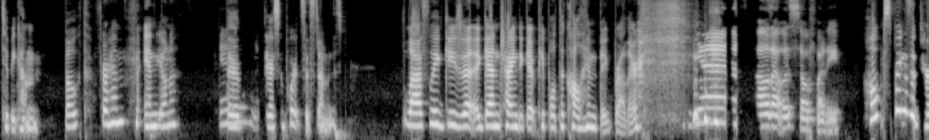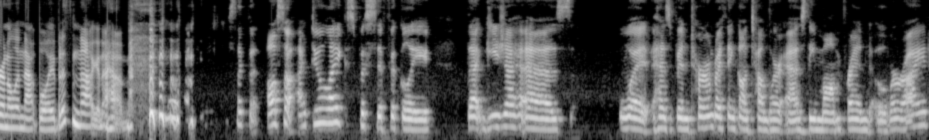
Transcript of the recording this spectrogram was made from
to become both for him and Yona. They're- And- Their support system. Lastly, Kija again trying to get people to call him Big Brother. yes. Oh, that was so funny. Hope springs eternal in that boy, but it's not gonna happen. Just like that. Also, I do like specifically that Kija has what has been termed, I think, on Tumblr as the mom friend override.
